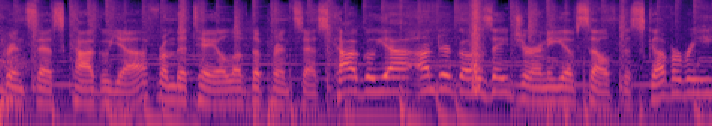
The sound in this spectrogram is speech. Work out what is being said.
Princess Kaguya from the tale of the Princess Kaguya undergoes a journey of self-discovery,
